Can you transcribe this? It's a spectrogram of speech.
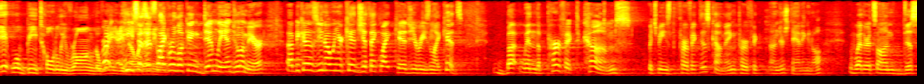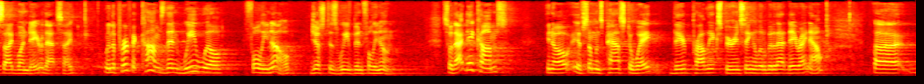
it will be totally wrong the way you. Right. He know says it it's like we're looking dimly into a mirror uh, because, you know, when you're kids, you think like kids, you reason like kids. But when the perfect comes, which means the perfect is coming, perfect understanding and all, whether it's on this side one day or that side, when the perfect comes, then we will fully know just as we've been fully known. So that day comes, you know, if someone's passed away, they're probably experiencing a little bit of that day right now. Uh,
